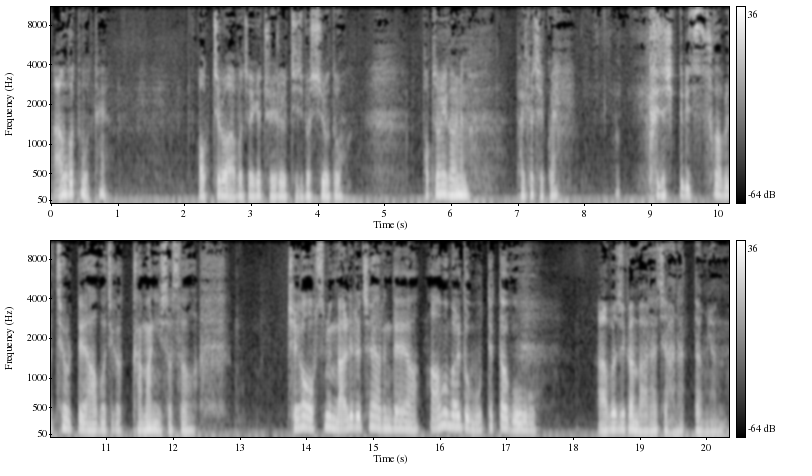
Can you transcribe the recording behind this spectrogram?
아무것도 못해. 억지로 아버지에게 죄를 뒤집어 씌워도 법정에 가면 밝혀질 거야. 그 자식들이 수갑을 채울 때 아버지가 가만히 있어서 죄가 없으면 난리를 쳐야 하는데 아무 말도 못했다고. 아버지가 말하지 않았다면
